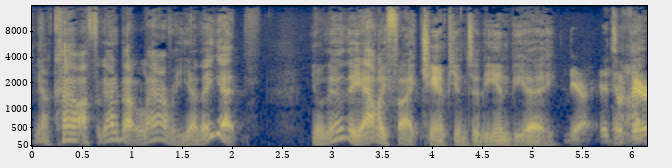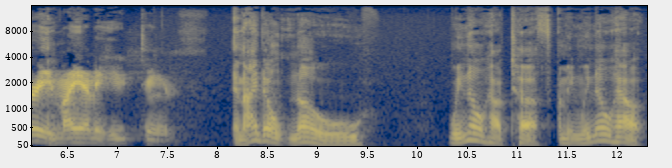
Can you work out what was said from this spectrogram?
yeah, Kyle. I forgot about Lowry. Yeah, they got. You know, they're the alley fight champions of the NBA. Yeah, it's And a I- very and- Miami Heat team. and I don't know we know how tough. I mean, we know how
